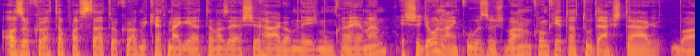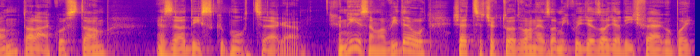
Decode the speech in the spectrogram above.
azokról a tapasztalatokról, amiket megéltem az első három-négy munkahelyemen, és egy online kurzusban, konkrétan a tudástárban találkoztam ezzel a diszk módszerrel. És nézem a videót, és egyszer csak tudod, van ez, amikor ugye az agyad így felrobban, hogy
